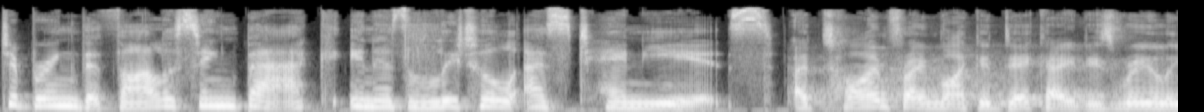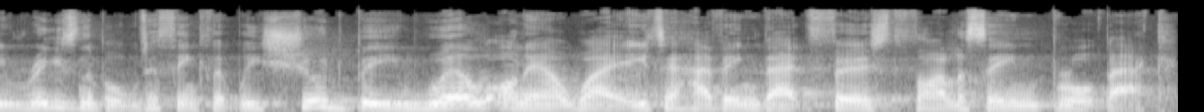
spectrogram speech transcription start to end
to bring the thylacine back in as little as 10 years. A time frame like a decade is really reasonable to think that we should be well on our way to having that first thylacine brought back.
